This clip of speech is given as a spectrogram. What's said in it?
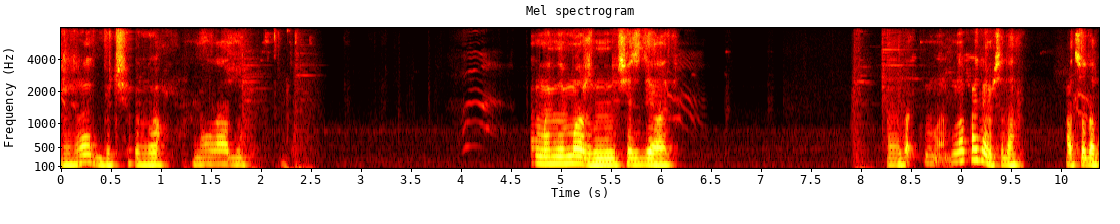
Жрать бы чего. Ну ладно. Мы не можем ничего сделать. Ну, пойдем сюда. Отсюда.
